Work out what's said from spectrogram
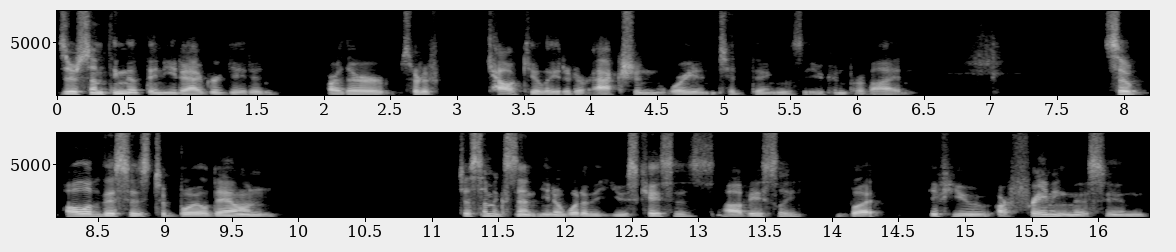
is there something that they need aggregated? Are there sort of calculated or action oriented things that you can provide? So all of this is to boil down to some extent, you know, what are the use cases, obviously, but if you are framing this in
